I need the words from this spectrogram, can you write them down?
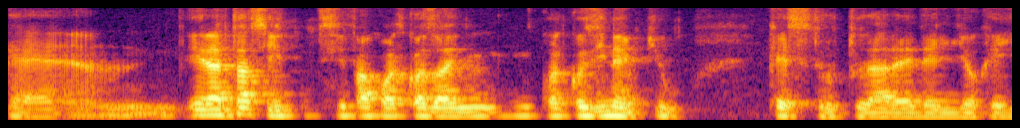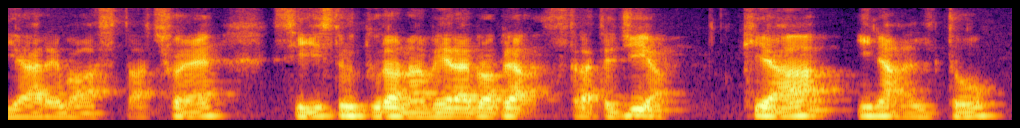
Eh, in realtà si, si fa qualcosa in, qualcosina in più che strutturare degli OKR e basta, cioè si struttura una vera e propria strategia che ha in alto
